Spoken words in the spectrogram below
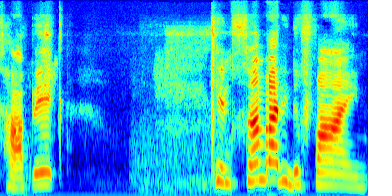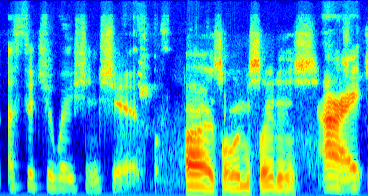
topic. Can somebody define a situationship? All right, so let me say this. All right.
